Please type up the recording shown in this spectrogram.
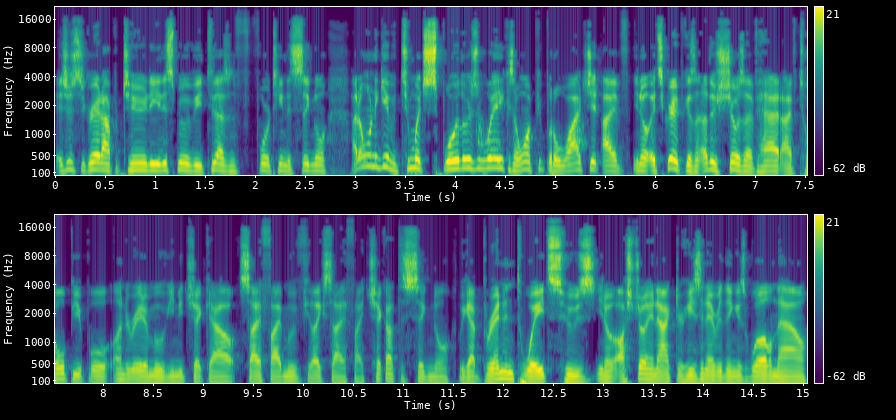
It's just a great opportunity. This movie, 2014, The Signal. I don't want to give too much spoilers away because I want people to watch it. I've, you know, it's great because on other shows I've had, I've told people underrated movie you need to check out, sci-fi movie. If you like sci-fi, check out The Signal. We got Brenton Thwaites, who's you know Australian actor. He's in everything as well now,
